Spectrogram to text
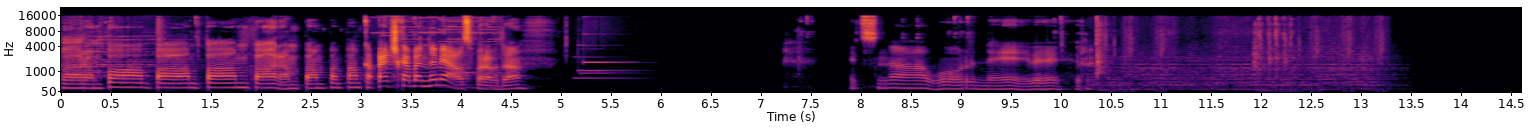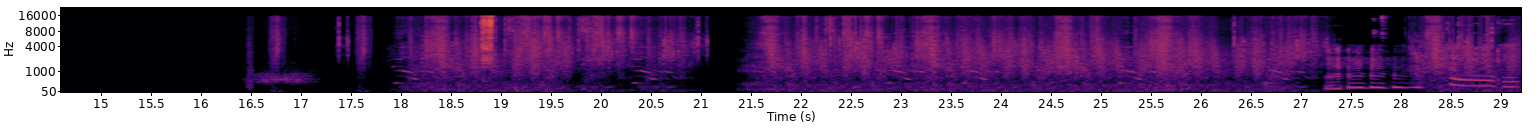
Param pam pam pam param pam pam pam. Kapeczka będę miał, co prawda. It's now or never. Mm-hmm. Get it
